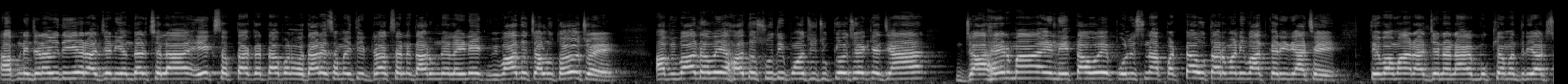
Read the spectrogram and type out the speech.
આપને જણાવી દઈએ, રાજ્યની અંદર છેલ્લા એક સપ્તાહ કરતાં પણ વધારે સમયથી ડ્રગ્સ અને દારૂને લઈને એક વિવાદ ચાલુ થયો છે. આ વિવાદ હવે હદ સુધી પહોંચી ચૂક્યો છે કે જ્યાં જાહેરમાં એ નેતાઓએ પોલીસના પટ્ટા ઉતારવાની વાત કરી રહ્યા છે. તેવામાં રાજ્યના નાયબ મુખ્યમંત્રી હર્ષ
